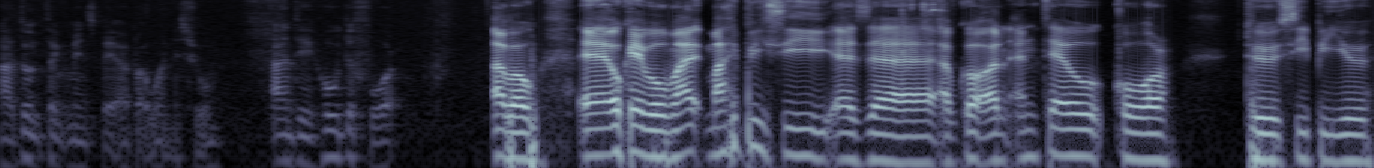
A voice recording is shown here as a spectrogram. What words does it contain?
I don't think mine's better, but I want to show 'em. Andy, hold the fort. I will. Uh, okay, well, my, my PC is uh, I've got an Intel Core 2 CPU,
